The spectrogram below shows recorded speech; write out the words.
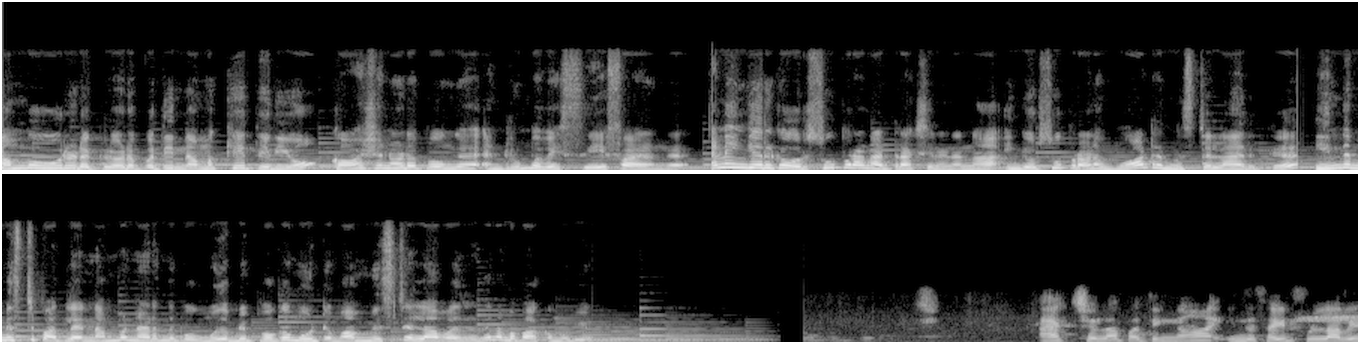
நம்ம ஊரோட க்ரௌட பத்தி நமக்கே தெரியும். காஷனோட போங்க அண்ட் ரொம்பவே சேஃபா இருங்க. ஏன்னா இங்க இருக்க ஒரு சூப்பரான அட்ராக்ஷன் என்னன்னா இங்க ஒரு சூப்பரான வாட்டர் மிஸ்ட் எல்லாம் இருக்கு. இந்த மிஸ்ட் பாத்துல நம்ம நடந்து போகும்போது அப்படியே புகை மூட்டமா மிஸ்ட் எல்லாம் வர்றதை நம்ம பார்க்க முடியும். ஆக்சுவலா பாத்தீங்கன்னா இந்த சைடு ஃபுல்லாவே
